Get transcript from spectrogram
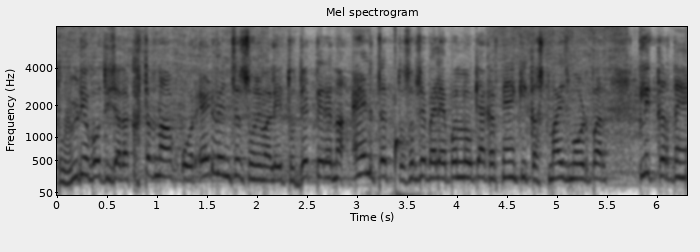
तो वीडियो बहुत ही ज़्यादा खतरनाक और एडवेंचरस होने वाली है तो देखते रहना एंड तक। तो सबसे पहले अपन लोग क्या करते हैं कि कस्टमाइज मोड पर क्लिक करते हैं।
